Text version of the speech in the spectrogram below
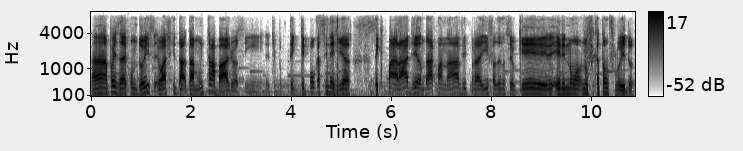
Ah, pois é, com dois eu acho que dá, dá muito trabalho, assim. Tipo, tem, tem pouca sinergia. Tem que parar de andar com a nave pra ir fazer não sei o que. Ele, ele não, não fica tão fluido.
